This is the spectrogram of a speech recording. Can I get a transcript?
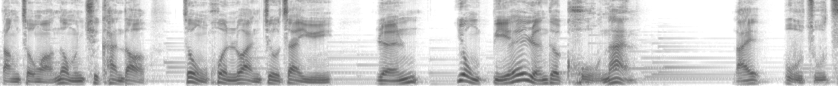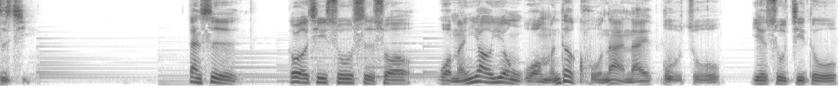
当中啊。那我们去看到这种混乱，就在于人用别人的苦难来补足自己。但是多罗西书是说，我们要用我们的苦难来补足耶稣基督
